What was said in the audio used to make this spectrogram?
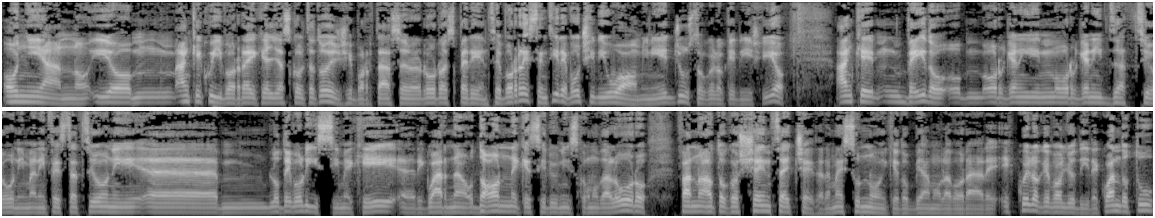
ogni anno. Io mm, anche qui vorrei che gli ascoltatori ci portassero le loro esperienze, vorrei sentire voci di uomini, è giusto quello che dici. Io anche mm, vedo mm, organi, organizzazioni, manifestazioni eh, lodevolissime che eh, riguardano donne che si riuniscono da loro, fanno autocoscienza, eccetera, ma è su noi che dobbiamo lavorare. E quello che voglio dire, quando tu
